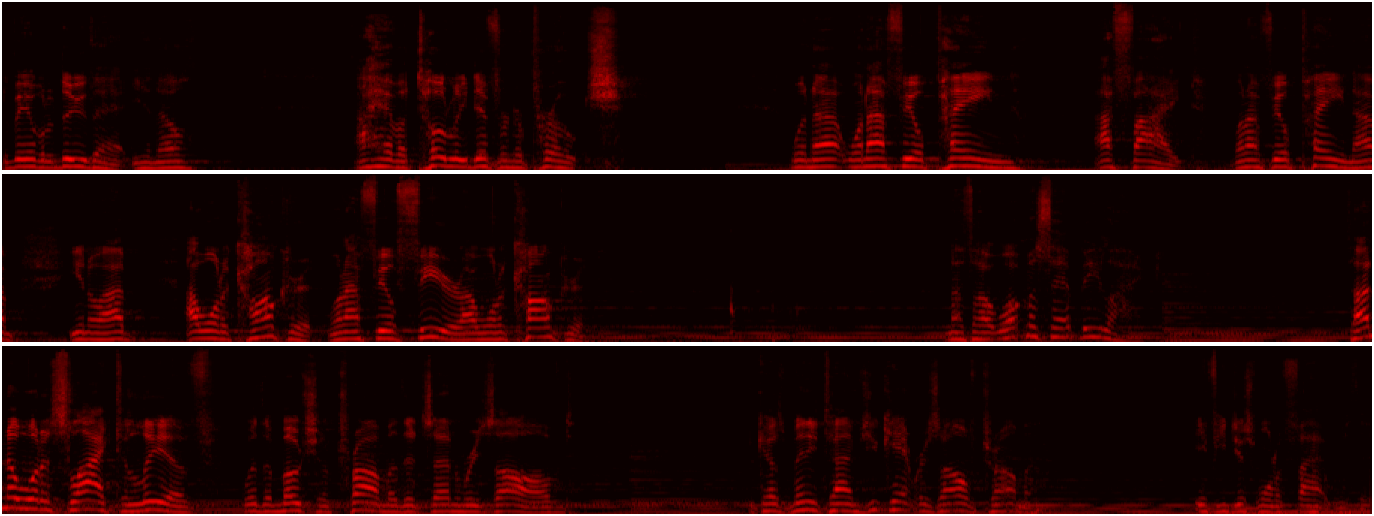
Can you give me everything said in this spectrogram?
to be able to do that, you know. I have a totally different approach. When I when I feel pain, I fight. When I feel pain, I you know, I I want to conquer it. When I feel fear, I want to conquer it. And I thought, what must that be like? So I know what it's like to live with emotional trauma that's unresolved because many times you can't resolve trauma if you just want to fight with it.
